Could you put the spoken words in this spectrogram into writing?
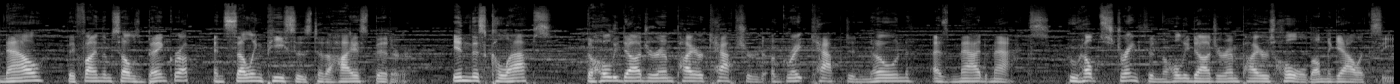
Now, they find themselves bankrupt and selling pieces to the highest bidder. In this collapse, the Holy Dodger Empire captured a great captain known as Mad Max, who helped strengthen the Holy Dodger Empire's hold on the galaxy.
